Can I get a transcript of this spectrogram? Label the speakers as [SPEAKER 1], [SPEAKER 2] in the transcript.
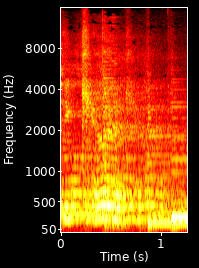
[SPEAKER 1] she killed it.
